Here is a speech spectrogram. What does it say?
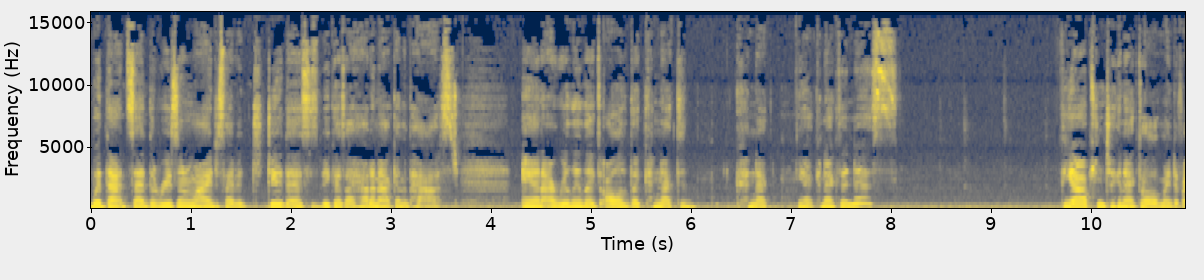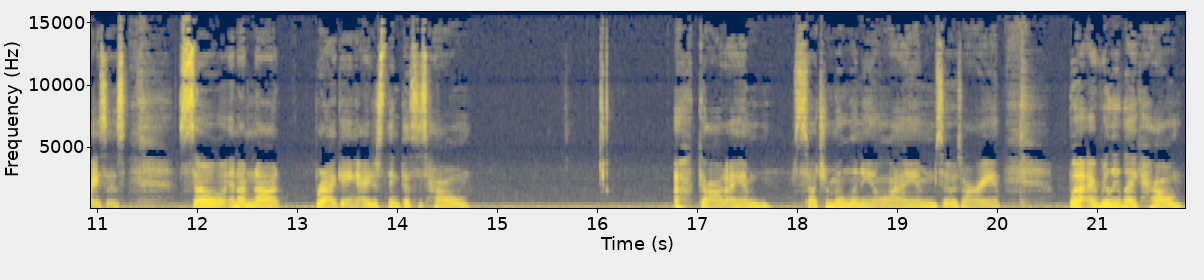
with that said, the reason why I decided to do this is because I had a Mac in the past and I really liked all of the connected connect yeah, connectedness. The option to connect all of my devices. So, and I'm not bragging. I just think this is how Oh god, I am such a millennial. I am so sorry. But I really like how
